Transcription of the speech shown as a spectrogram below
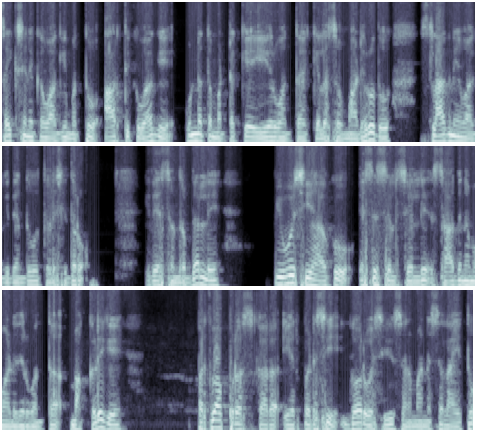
ಶೈಕ್ಷಣಿಕವಾಗಿ ಮತ್ತು ಆರ್ಥಿಕವಾಗಿ ಉನ್ನತ ಮಟ್ಟಕ್ಕೆ ಏರುವಂತ ಕೆಲಸ ಮಾಡಿರುವುದು ಶ್ಲಾಘನೀಯವಾಗಿದೆ ಎಂದು ತಿಳಿಸಿದರು. ಇದೇ ಸಂದರ್ಭದಲ್ಲಿ ಪಿಯುಸಿ ಹಾಗೂ ಎಸ್ಎಸ್ಎಲ್ಸಿಯಲ್ಲಿ ಸಾಧನೆ ಮಾಡಿದಿರುವಂತ ಮಕ್ಕಳಿಗೆ ಪ್ರತಿಭಾ ಪುರಸ್ಕಾರ ಏರ್ಪಡಿಸಿ ಗೌರವಿಸಿ ಸನ್ಮಾನಿಸಲಾಯಿತು.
